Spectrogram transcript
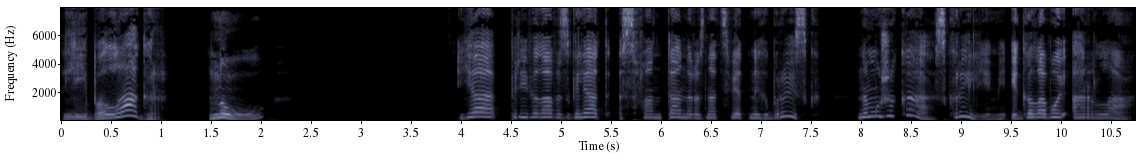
либо лагер. Ну?» Я перевела взгляд с фонтана разноцветных брызг на мужика с крыльями и головой орла,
